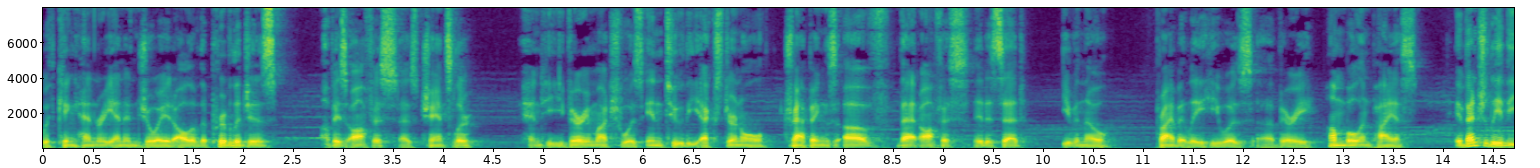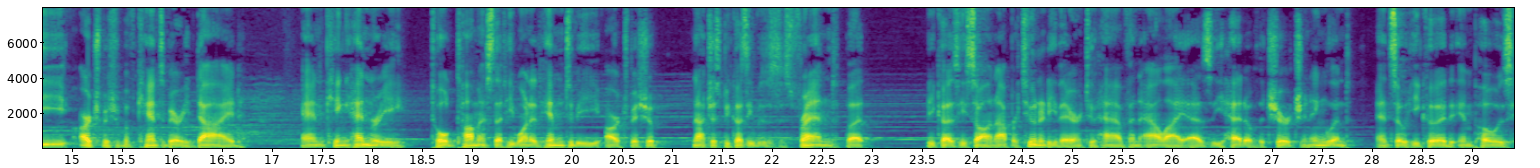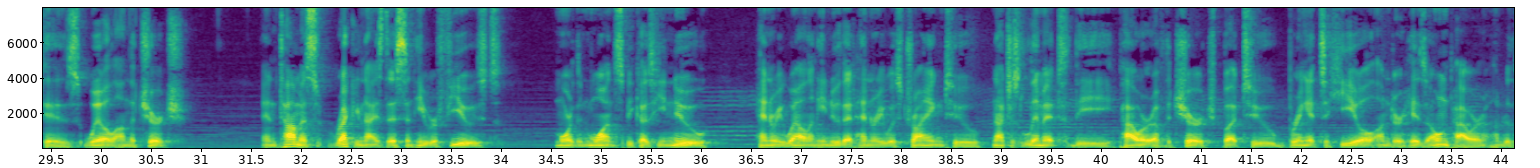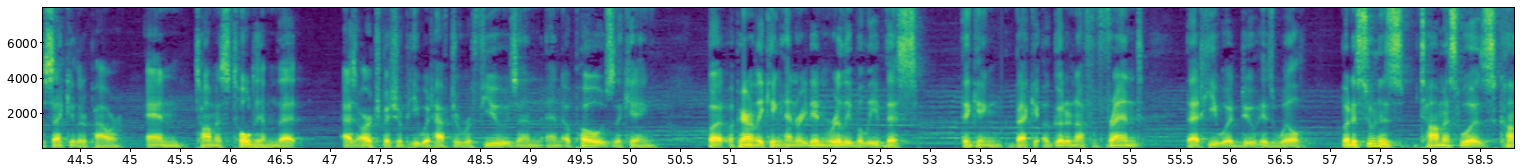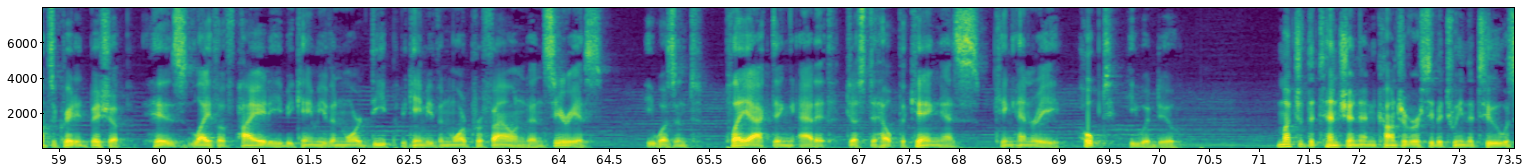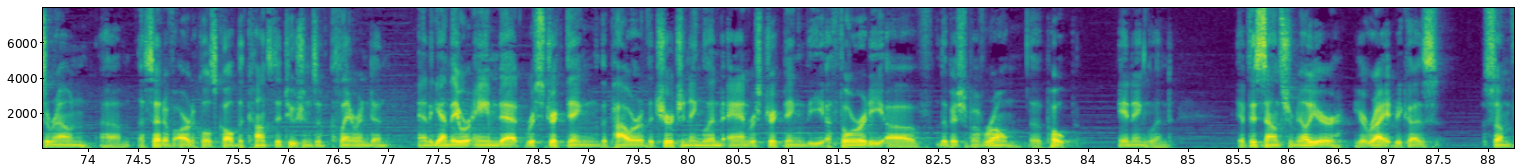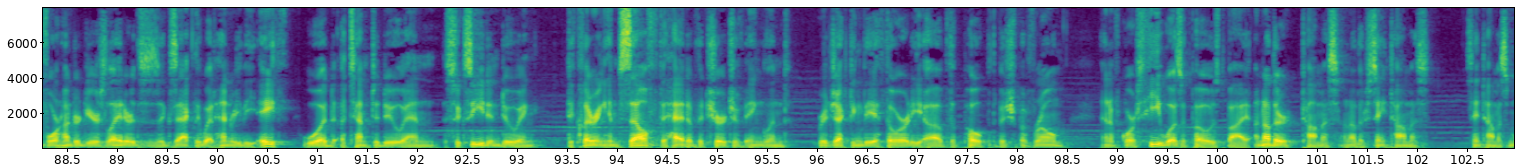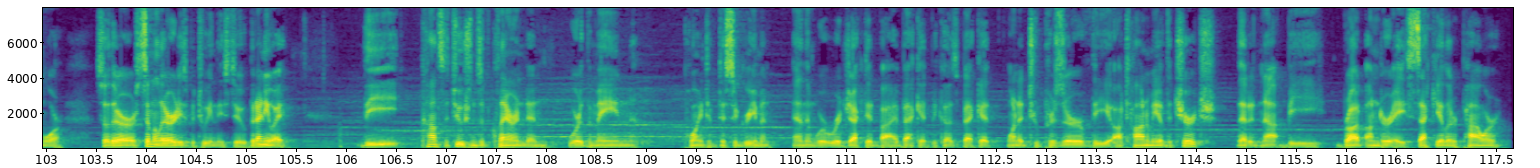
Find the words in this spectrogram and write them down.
with King Henry and enjoyed all of the privileges of his office as chancellor, and he very much was into the external trappings of that office, it is said, even though privately he was uh, very humble and pious. Eventually, the Archbishop of Canterbury died, and King Henry told Thomas that he wanted him to be Archbishop, not just because he was his friend, but because he saw an opportunity there to have an ally as the head of the church in England, and so he could impose his will on the church. And Thomas recognized this and he refused more than once because he knew Henry well, and he knew that Henry was trying to not just limit the power of the church, but to bring it to heel under his own power, under the secular power. And Thomas told him that as Archbishop he would have to refuse and, and oppose the king. But apparently, King Henry didn't really believe this, thinking Becket a good enough a friend that he would do his will. But as soon as Thomas was consecrated bishop, his life of piety became even more deep, became even more profound and serious. He wasn't play acting at it just to help the king, as King Henry hoped he would do. Much of the tension and controversy between the two was around um, a set of articles called the Constitutions of Clarendon, and again, they were aimed at restricting the power of the church in England and restricting the authority of the Bishop of Rome, the Pope, in England. If this sounds familiar, you're right, because some 400 years later, this is exactly what Henry VIII would attempt to do and succeed in doing, declaring himself the head of the Church of England, rejecting the authority of the Pope, the Bishop of Rome. And of course, he was opposed by another Thomas, another St. Thomas, St. Thomas More. So there are similarities between these two. But anyway, the constitutions of Clarendon were the main point of disagreement and then were rejected by Becket because Becket wanted to preserve the autonomy of the church, that it not be brought under a secular power.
